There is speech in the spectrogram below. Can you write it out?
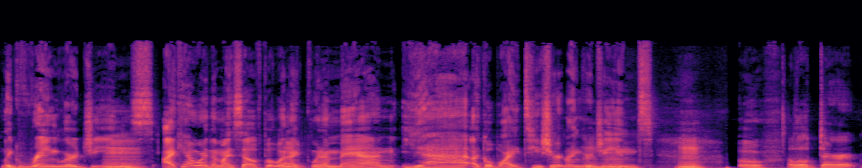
like Wrangler jeans. Mm. I can't wear them myself, but when Like- a when a man, yeah, like a white t-shirt, Wrangler mm-hmm. jeans. Mm. Ooh, a little dirt.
